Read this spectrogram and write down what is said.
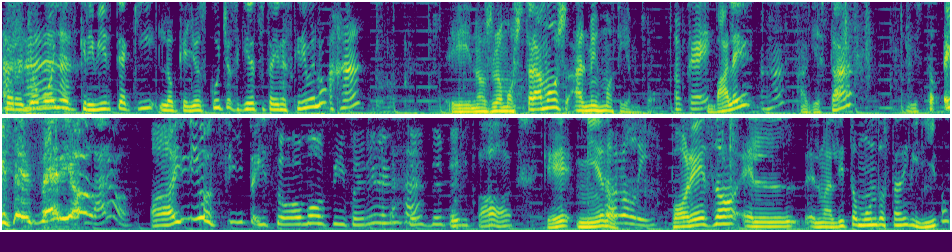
pero yo voy a escribirte aquí lo que yo escucho, si quieres tú también escríbelo. Ajá, y nos lo mostramos al mismo tiempo. ok. ¿Vale? Aquí está. Listo. ¿Es en serio? Claro. Ay, Diosito, y somos diferentes de pensar. Qué miedo. Totally. Por eso el, el maldito mundo está dividido.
